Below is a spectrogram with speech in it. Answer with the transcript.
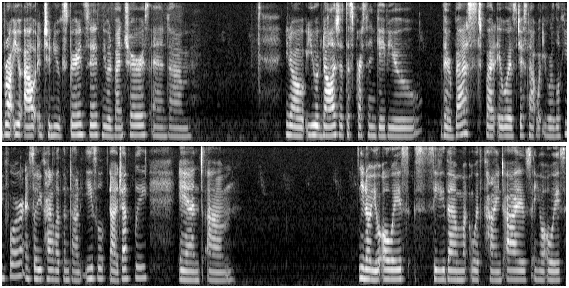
brought you out into new experiences, new adventures, and um, you know, you acknowledge that this person gave you their best, but it was just not what you were looking for, and so you kind of let them down easily, uh, gently, and um, you know, you'll always see them with kind eyes, and you'll always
